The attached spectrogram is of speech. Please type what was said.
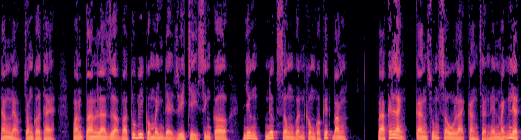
năng nào trong cơ thể, hoàn toàn là dựa vào tu vi của mình để duy trì sinh cơ, nhưng nước sông vẫn không có kết băng. Và cái lạnh càng xuống sâu lại càng trở nên mãnh liệt.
